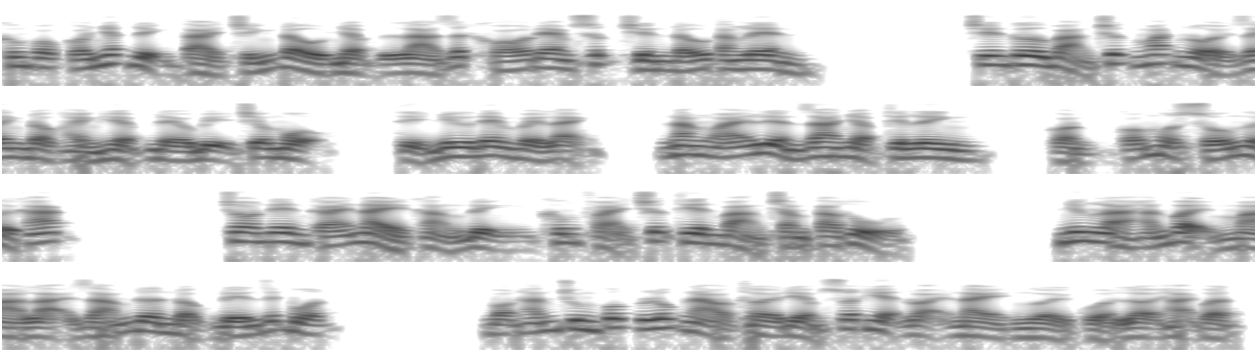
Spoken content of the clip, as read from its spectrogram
không có có nhất định tài chính đầu nhập là rất khó đem sức chiến đấu tăng lên. Trên cơ bản trước mắt nổi danh độc hành hiệp đều bị chiêu mộ, tỉ như đêm về lạnh, năm ngoái liền gia nhập thiên linh, còn có một số người khác. Cho nên cái này khẳng định không phải trước thiên bảng trăm cao thủ. Nhưng là hắn vậy mà lại dám đơn độc đến giết buốt bọn hắn trung quốc lúc nào thời điểm xuất hiện loại này người của lợi hại vật?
